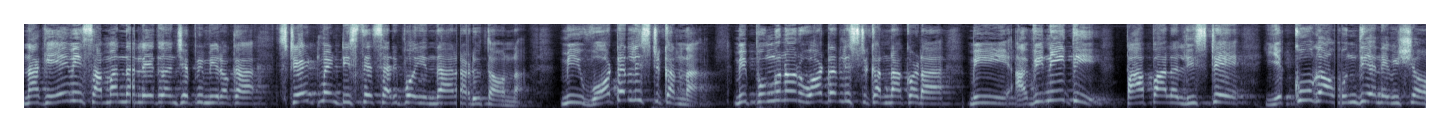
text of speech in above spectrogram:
నాకు ఏమీ సంబంధం లేదు అని చెప్పి మీరు ఒక స్టేట్మెంట్ ఇస్తే సరిపోయిందా అని అడుగుతా ఉన్నా. మీ ఓటర్ లిస్ట్ కన్నా మీ పుంగునూరు ఓటర్ లిస్ట్ కన్నా కూడా మీ అవినీతి పాపాల లిస్టే ఎక్కువగా ఉంది అనే విషయం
